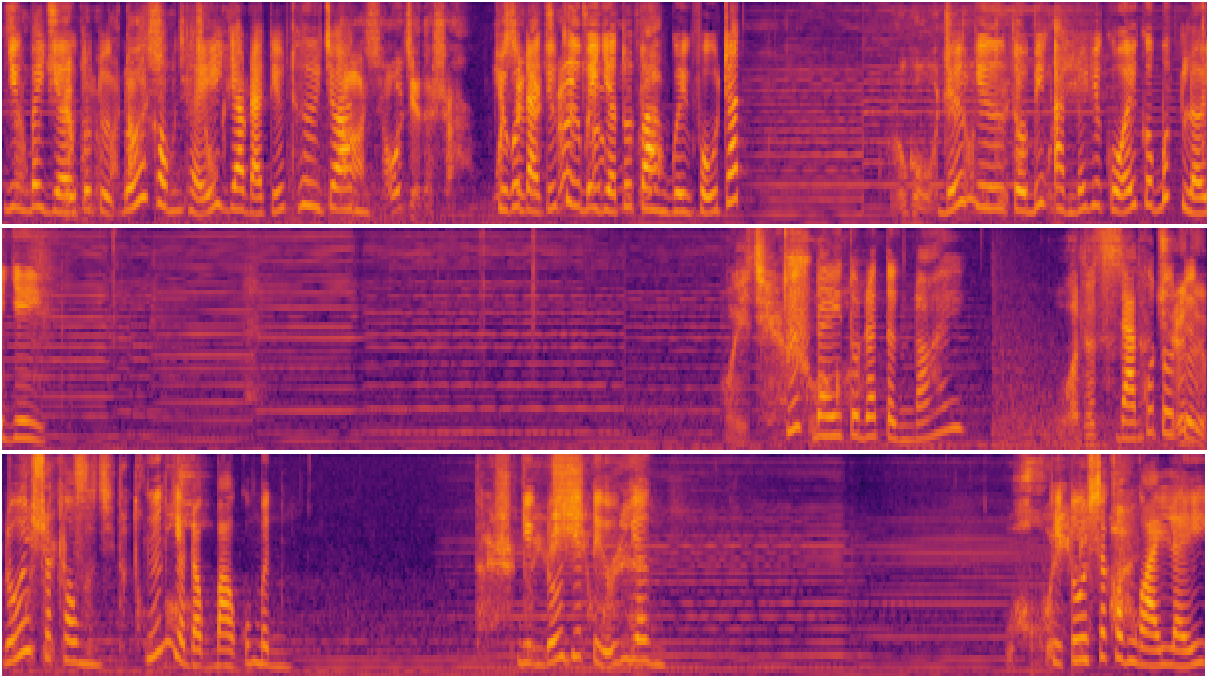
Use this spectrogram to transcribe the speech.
Nhưng bây giờ tôi tuyệt đối không thể giao đại tiểu thư cho anh. Chuyện của đại tiểu thư bây giờ tôi toàn quyền phụ trách. Nếu như tôi biết anh đối với cô ấy có bất lợi gì, Trước đây tôi đã từng nói, Đảng của tôi tuyệt đối sẽ không hướng vào đồng bào của mình. Nhưng đối với tiểu nhân, Thì tôi sẽ không ngoại lệ.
